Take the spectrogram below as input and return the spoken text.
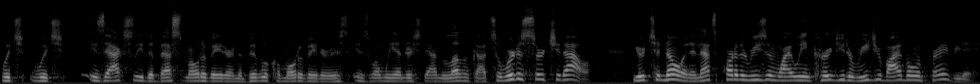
which, which is actually the best motivator and the biblical motivator is, is when we understand the love of God. So we're to search it out. You're to know it. And that's part of the reason why we encourage you to read your Bible and pray every day.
